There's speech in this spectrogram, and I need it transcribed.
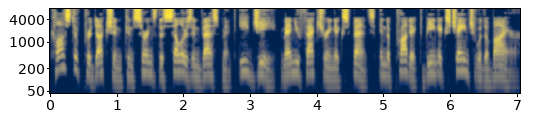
Cost of production concerns the seller's investment e.g., manufacturing expense in the product being exchanged with a buyer.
